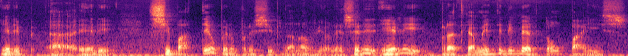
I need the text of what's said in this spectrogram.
ele, ah, ele se bateu pelo princípio da não violência. Ele, ele praticamente libertou um país.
